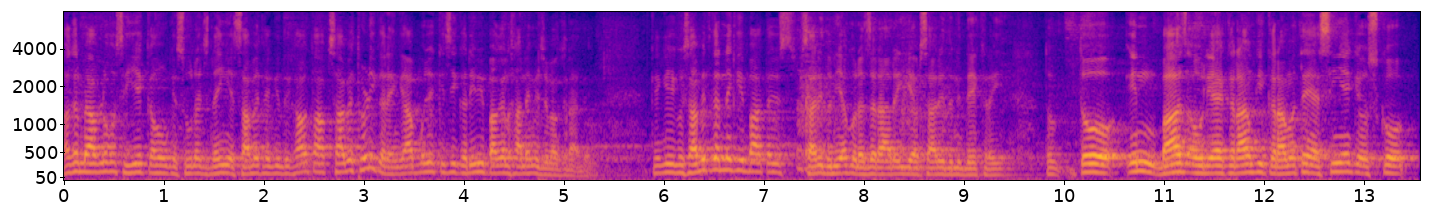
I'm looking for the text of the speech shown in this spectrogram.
اگر میں آپ لوگوں سے یہ کہوں کہ سورج نہیں ہے، ثابت کر کے دکھاؤ، تو آپ ثابت تھوڑی کریں گے۔ آپ مجھے کسی قریبی پاگل خانے میں جمع کرا دیں۔ کیونکہ یہ کوئی ثابت کرنے کی بات ہے، جو ساری دنیا کو نظر آ رہی ہے اور ساری دنیا دیکھ رہی ہے۔ تو تو ان بعض اولیاء کرام کی کرامتیں ایسی ہیں کہ اس کو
